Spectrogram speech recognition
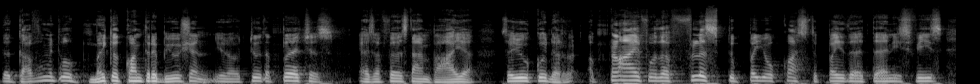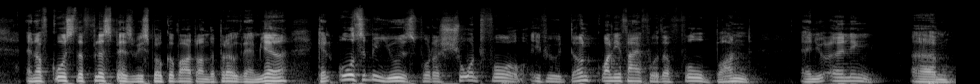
the government will make a contribution, you know, to the purchase as a first time buyer. So you could r- apply for the FLISP to pay your costs, to pay the attorney's fees. And of course, the FLISP, as we spoke about on the program here, can also be used for a shortfall if you don't qualify for the full bond and you're earning, um,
